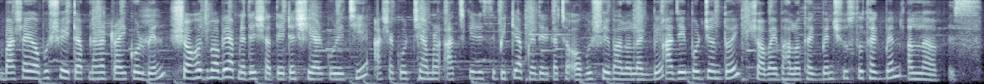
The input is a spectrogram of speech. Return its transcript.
বাসায় অবশ্যই এটা আপনারা ট্রাই করবেন। সহজভাবে আপনাদের সাথে এটা শেয়ার করেছি। আশা করছি আমার আজকের রেসিপিটি আপনাদের কাছে অবশ্যই ভালো লাগবে। আজ এই পর্যন্তই। সবাই ভালো থাকবেন, সুস্থ থাকবেন। আল্লাহ হাফেজ।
